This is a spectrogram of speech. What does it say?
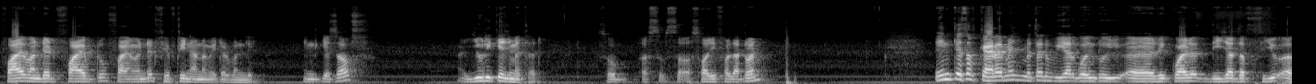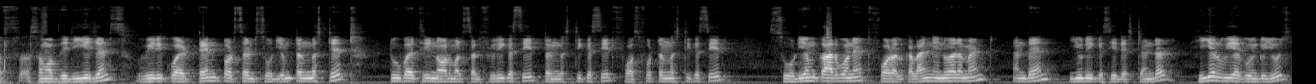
505 to 550 nanometer only in the case of uricase method. So, uh, so, so sorry for that one in case of Caraway method, we are going to uh, require these are the few uh, some of the reagents. We require 10% sodium tungstate, 2 by 3 normal sulfuric acid, tungstic acid, phosphotungustic acid, sodium carbonate for alkaline environment, and then uric acid standard. Here we are going to use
